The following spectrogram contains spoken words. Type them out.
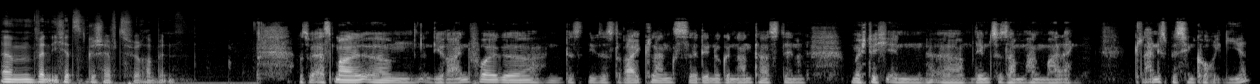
ähm, wenn ich jetzt ein Geschäftsführer bin? Also erstmal ähm, die Reihenfolge des, dieses Dreiklangs, äh, den du genannt hast, den möchte ich in äh, dem Zusammenhang mal ein kleines bisschen korrigieren.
